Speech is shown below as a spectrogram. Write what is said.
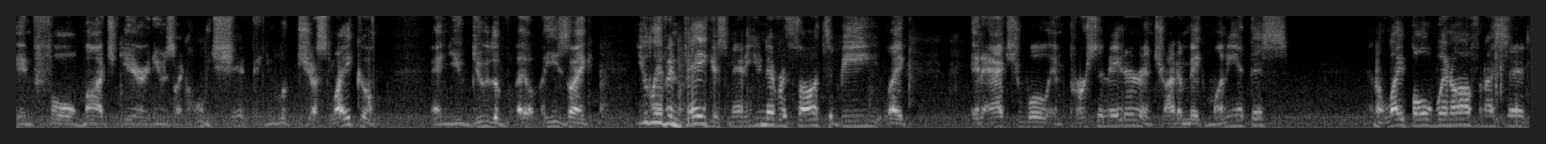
in full Motch gear, and he was like, "Holy shit, man, you look just like him." And you do the. He's like, "You live in Vegas, man. You never thought to be like an actual impersonator and try to make money at this." And a light bulb went off, and I said,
